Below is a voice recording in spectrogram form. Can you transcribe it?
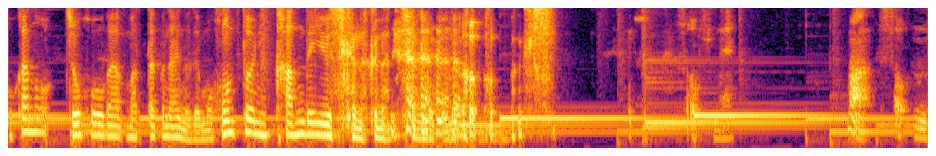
他の情報が全くないので、もう本当に勘で言うしかなくなっちゃうんだけど。まあ、そう、うん、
